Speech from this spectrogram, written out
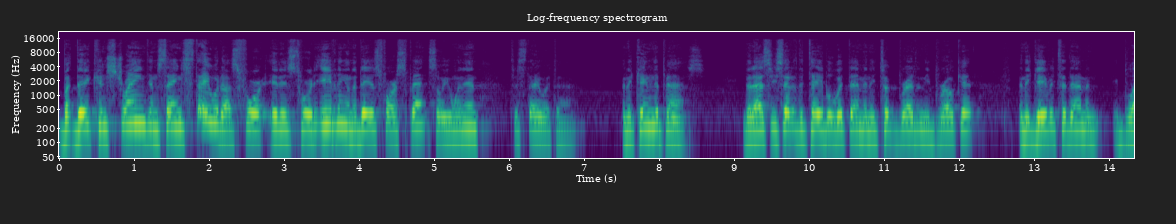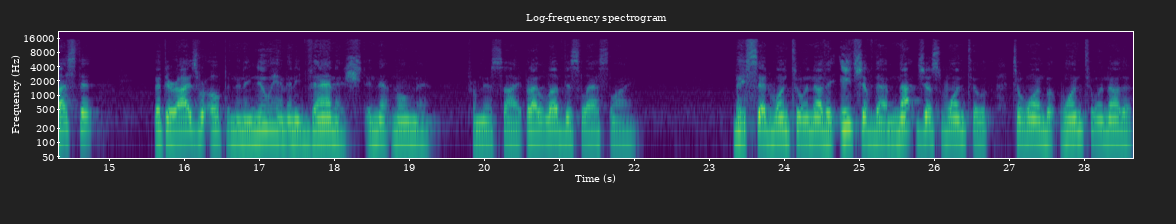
But they constrained him, saying, Stay with us, for it is toward evening, and the day is far spent. So he went in to stay with them. And it came to pass that as he sat at the table with them, and he took bread and he broke it, and he gave it to them, and he blessed it, that their eyes were opened, and they knew him, and he vanished in that moment from their sight. But I love this last line. They said one to another, each of them, not just one to, to one, but one to another.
